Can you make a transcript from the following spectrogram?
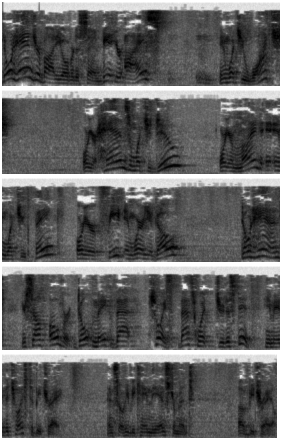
Don't hand your body over to sin, be it your eyes in what you watch, or your hands in what you do, or your mind in what you think, or your feet in where you go. Don't hand yourself over. Don't make that choice. That's what Judas did. He made the choice to betray. And so he became the instrument of betrayal.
